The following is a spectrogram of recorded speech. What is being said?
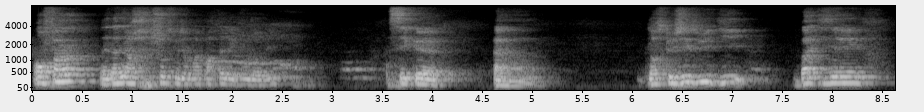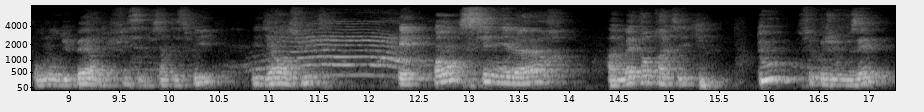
Enfin, la dernière chose que j'aimerais partager avec vous aujourd'hui, c'est que euh, lorsque Jésus dit baptisez au nom du Père, du Fils et du Saint-Esprit, il dira ensuite et enseignez-leur à mettre en pratique tout ce que je vous ai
